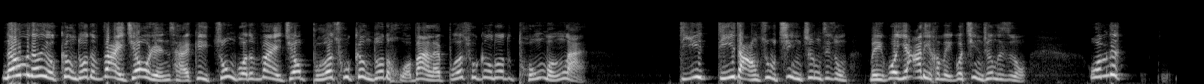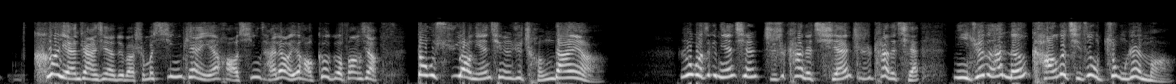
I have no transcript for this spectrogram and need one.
能不能有更多的外交人才，给中国的外交搏出更多的伙伴来，搏出更多的同盟来？抵抵挡住竞争这种美国压力和美国竞争的这种，我们的科研战线对吧？什么芯片也好，新材料也好，各个方向都需要年轻人去承担呀。如果这个年轻人只是看着钱，只是看着钱，你觉得他能扛得起这种重任吗？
